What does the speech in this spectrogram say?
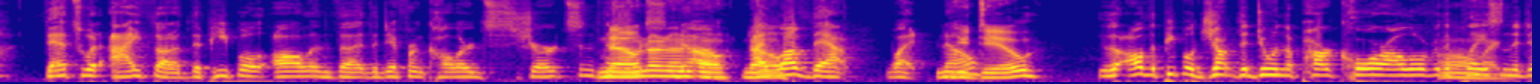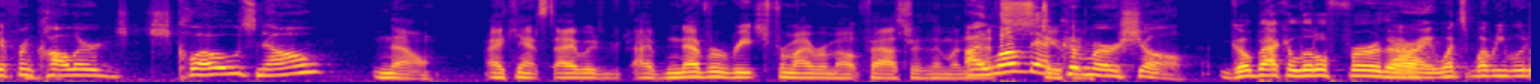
That's what I thought of. The people all in the, the different colored shirts and things. No, no, no, no, no. I love that. What? No. You do? The- All the people jump. They're doing the parkour all over the Oh place my in the different colored clothes. No. No. I can't. I would. I've never reached for my remote faster than when I love that stupid. commercial. Go back a little further. All right. What's what? Are you, what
